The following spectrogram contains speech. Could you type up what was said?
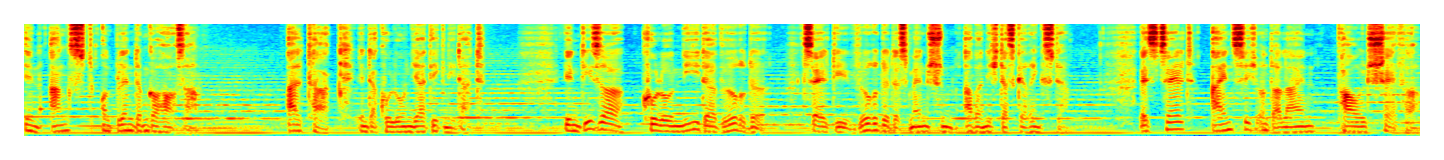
in Angst und blindem Gehorsam. Alltag in der Colonia Dignidad. In dieser Kolonie der Würde zählt die Würde des Menschen aber nicht das Geringste. Es zählt einzig und allein Paul Schäfer.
